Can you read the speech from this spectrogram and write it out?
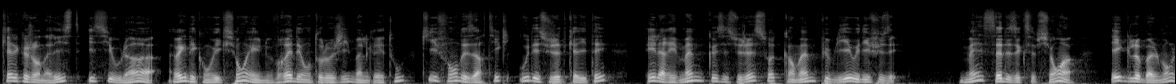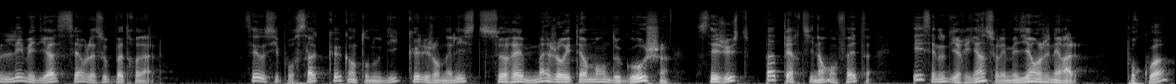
quelques journalistes, ici ou là, avec des convictions et une vraie déontologie malgré tout, qui font des articles ou des sujets de qualité, et il arrive même que ces sujets soient quand même publiés ou diffusés. Mais c'est des exceptions, et globalement les médias servent la soupe patronale. C'est aussi pour ça que quand on nous dit que les journalistes seraient majoritairement de gauche, c'est juste pas pertinent en fait, et ça nous dit rien sur les médias en général. Pourquoi?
